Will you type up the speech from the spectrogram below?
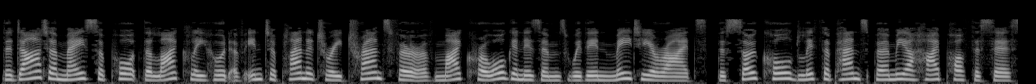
The data may support the likelihood of interplanetary transfer of microorganisms within meteorites, the so-called lithopanspermia hypothesis.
